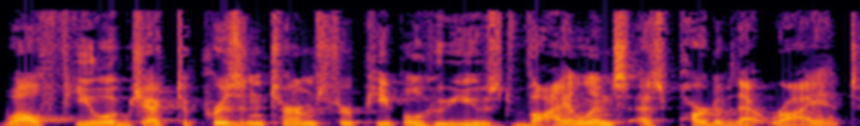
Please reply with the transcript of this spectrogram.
While few object to prison terms for people who used violence as part of that riot,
